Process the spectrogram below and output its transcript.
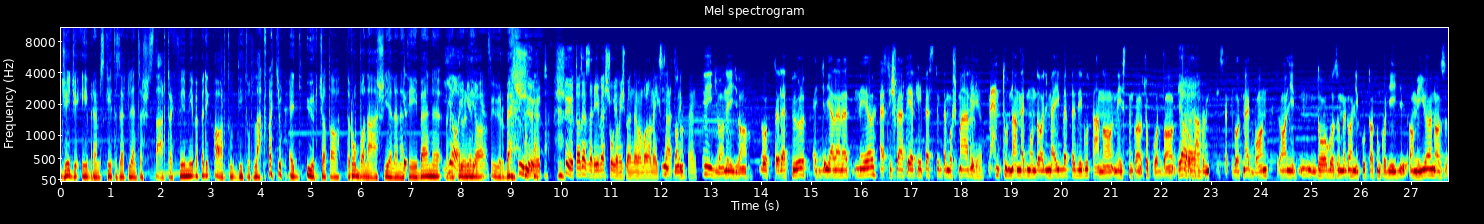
J.J. Abrams 2009-es Star Trek filmjében pedig Artud Ditut láthatjuk egy űrcsata robbanás jelenetében ja, repülni igen, az igen. űrben. Sőt, sőt, az ezer éves sólyom is benne van valamelyik Star Trekben. Így van, így van ott repül egy jelenetnél. Ezt is feltérképeztük, de most már Igen. nem tudnám megmondani, hogy melyikbe, pedig utána néztünk a csoportban, ja, ja, ja. volt, megvan. Annyit dolgozunk, meg annyit kutatunk, hogy így ami jön, az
